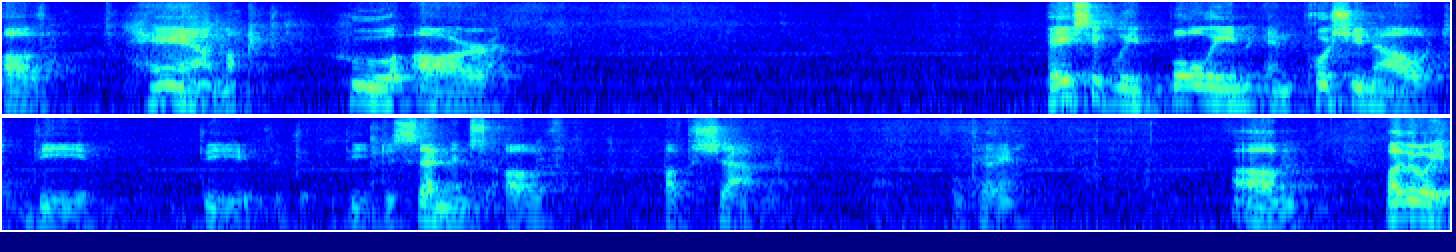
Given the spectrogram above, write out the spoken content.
of Ham who are basically bullying and pushing out the the, the descendants of, of Shem. Okay? Um, by the way,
